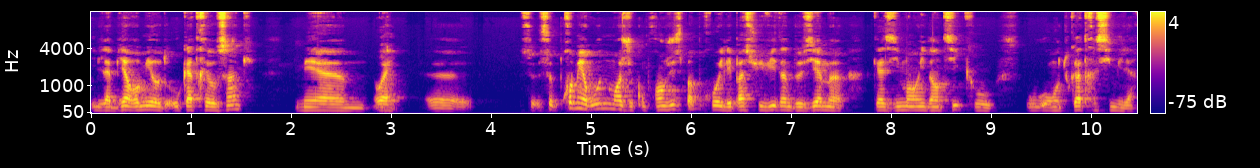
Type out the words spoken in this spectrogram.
il l'a bien remis au, 4 et au 5. Mais euh, ouais, ce, ce, premier round, moi, je comprends juste pas pourquoi il n'est pas suivi d'un deuxième quasiment identique ou, ou en tout cas très similaire.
